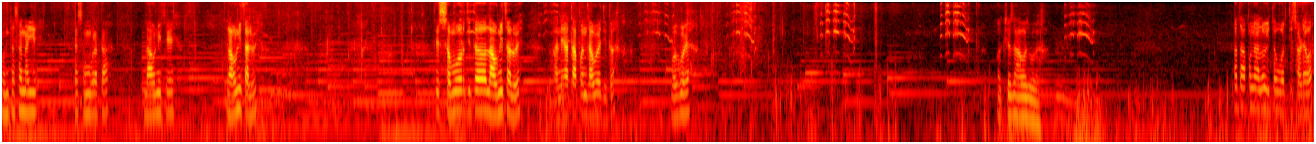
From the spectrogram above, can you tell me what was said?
पण तसं नाही आहे त्या समोर आता लावणीचे लावणी चालू आहे. ते समोर तिथं लावणी चालू आहे आणि आता आपण जाऊया तिथं. बघूया. पक्ष्याचा आवाज बघा. आता आपण आलो इथं वरती साड्यावर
